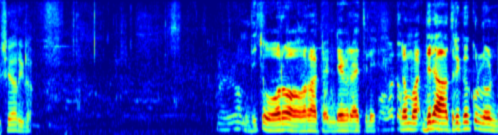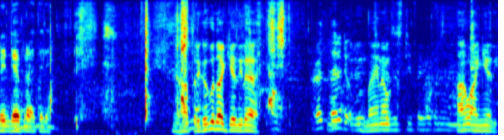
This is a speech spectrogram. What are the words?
വിഷയം അറിയില്ല. ഇത് ചോറ് ഓവറാട്ടോ എന്റെ അഭിപ്രായത്തിൽ ഇത് രാത്രിക്കൊക്കെ ഉള്ളതുണ്ട് എന്റെ അഭിപ്രായത്തിൽ രാത്രിക്കൊക്കെ ഇതാക്കിയതില്ലേ ആ മതി.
